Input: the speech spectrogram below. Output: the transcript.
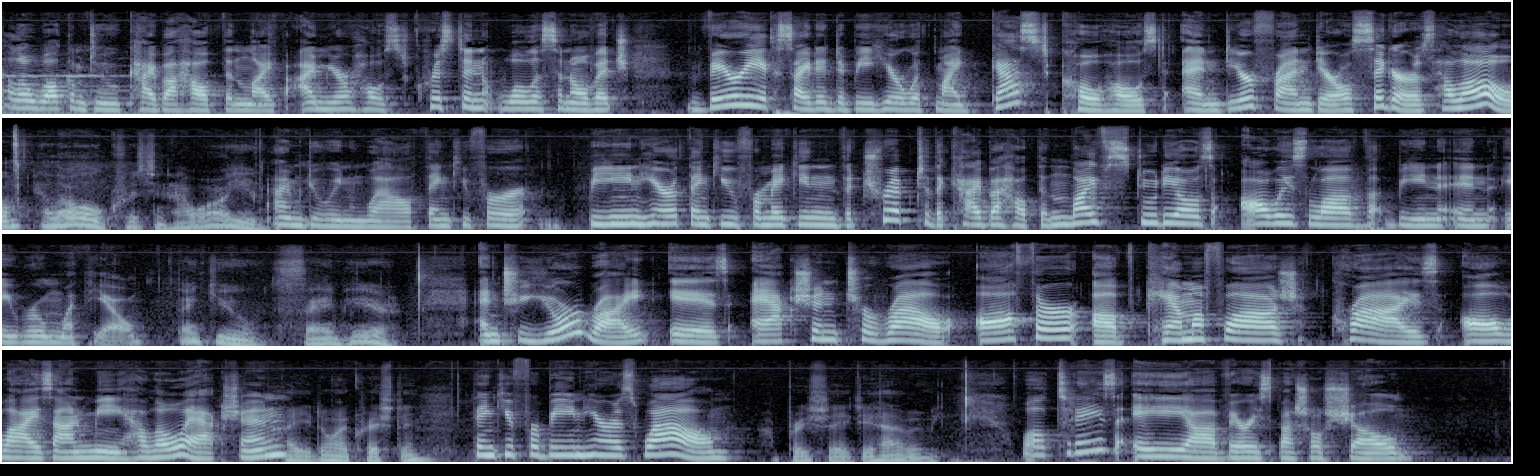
Hello, welcome to Kaiba Health and Life. I'm your host, Kristen Wolosinovich. Very excited to be here with my guest co host and dear friend, Daryl Siggers. Hello. Hello, Kristen. How are you? I'm doing well. Thank you for being here. Thank you for making the trip to the Kaiba Health and Life studios. Always love being in a room with you. Thank you. Same here. And to your right is Action Terrell, author of Camouflage Cries, All Lies on Me. Hello, Action. How you doing, Kristen? Thank you for being here as well. I appreciate you having me. Well, today's a uh, very special show.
